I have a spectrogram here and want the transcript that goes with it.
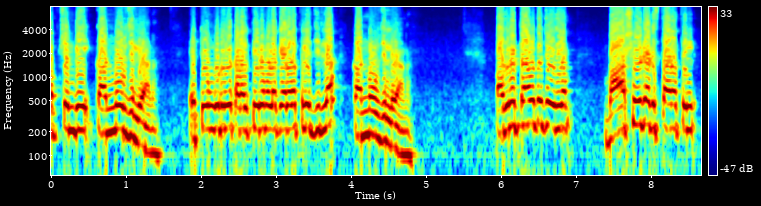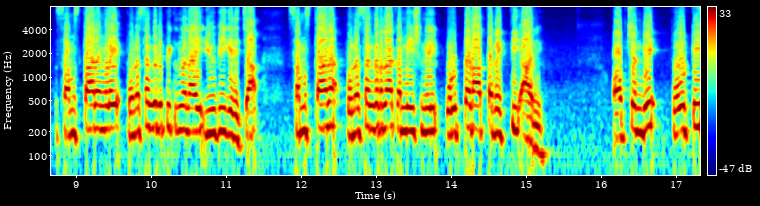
ഓപ്ഷൻ ബി കണ്ണൂർ ജില്ലയാണ്. ഏറ്റവും കൂടുതൽ കടൽ തീരമുള്ള കേരളത്തിലെ ജില്ല കണ്ണൂർ ജില്ലയാണ്. പതിനെട്ടാമത്തെ ചോദ്യം ഭാഷയുടെ അടിസ്ഥാനത്തിൽ സംസ്ഥാനങ്ങളെ പുനഃസംഘടിപ്പിക്കുന്നതിനായി രൂപീകരിച്ച സംസ്ഥാന പുനഃസംഘടനാ കമ്മീഷനിൽ ഉൾപ്പെടാത്ത വ്യക്തി ആര്? ഓപ്ഷൻ ബി പോട്ടി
